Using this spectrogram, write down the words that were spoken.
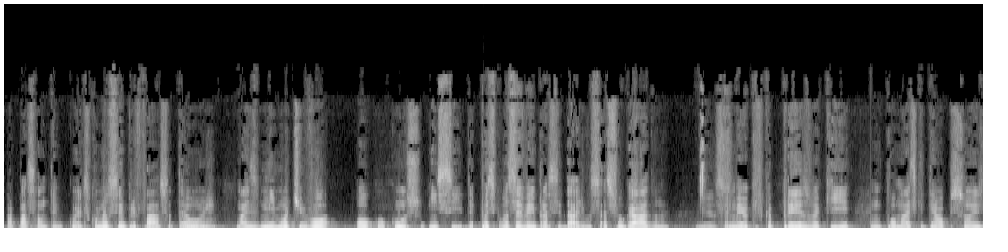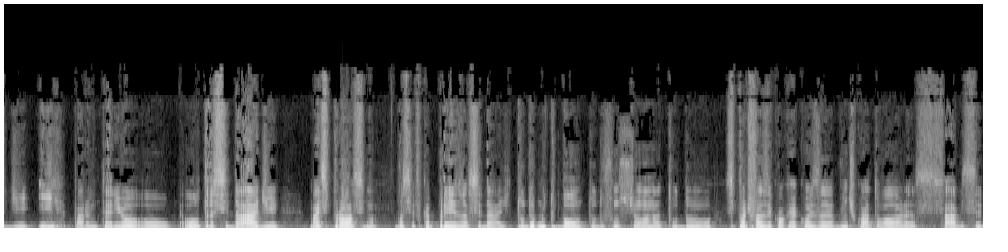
para passar um tempo com eles, como eu sempre faço até uhum. hoje. Mas me motivou o concurso em si. Depois que você vem para a cidade, você é sugado, né? Isso. Você meio que fica preso aqui, por mais que tenha opções de ir para o interior ou outra cidade, mais próxima, você fica preso à cidade. Tudo é muito bom, tudo funciona, tudo. Você pode fazer qualquer coisa 24 horas, sabe? Você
